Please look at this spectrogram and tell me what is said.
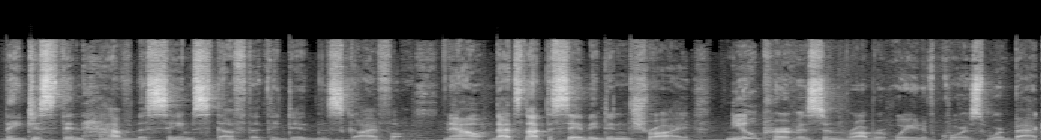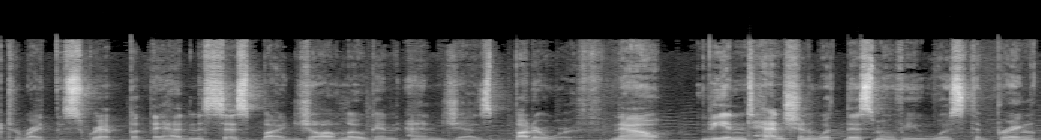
they just didn't have the same stuff that they did in Skyfall. Now, that's not to say they didn't try. Neal Purvis and Robert Wade, of course, were back to write the script, but they had an assist by John Logan and Jez Butterworth. Now, the intention with this movie was to bring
